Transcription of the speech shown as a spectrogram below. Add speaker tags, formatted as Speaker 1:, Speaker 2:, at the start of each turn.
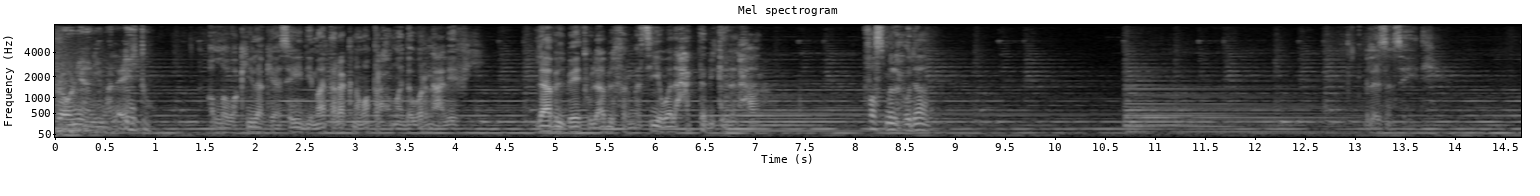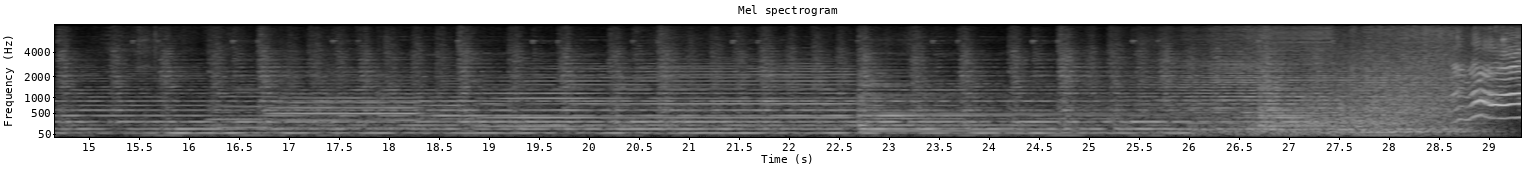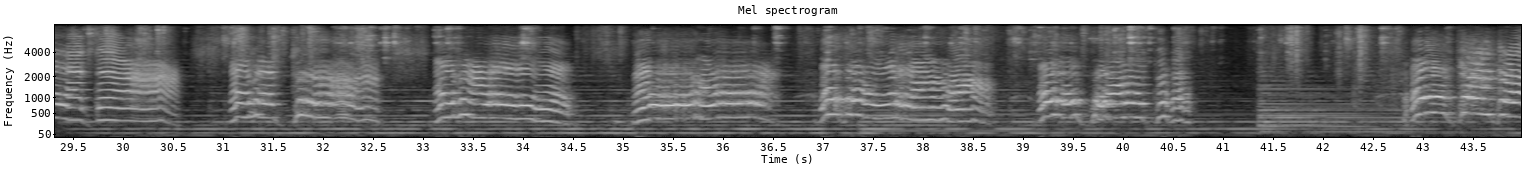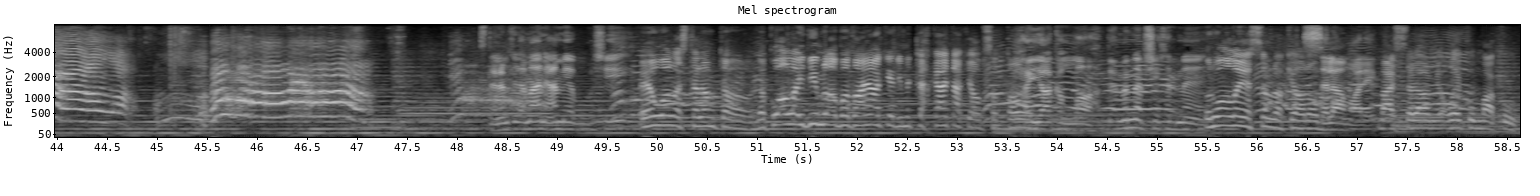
Speaker 1: شلون يعني ما لقيته؟
Speaker 2: الله وكيلك يا سيدي ما تركنا مطرح وما دورنا عليه فيه. لا بالبيت ولا بالفرماسية ولا حتى بكل الحارة. فص ملح وداب بالإذن سيدي.
Speaker 3: الامانه عمي أبو بشير.
Speaker 1: إيه والله استلمتها لك والله يديم القبضايات يلي مثل حكايتك يا أبو سطار
Speaker 3: حياك الله. تأمرنا بشي خدمة.
Speaker 1: روح الله ييسر لك يا رب.
Speaker 3: السلام عليكم.
Speaker 1: مع السلامة. الله يكون معكم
